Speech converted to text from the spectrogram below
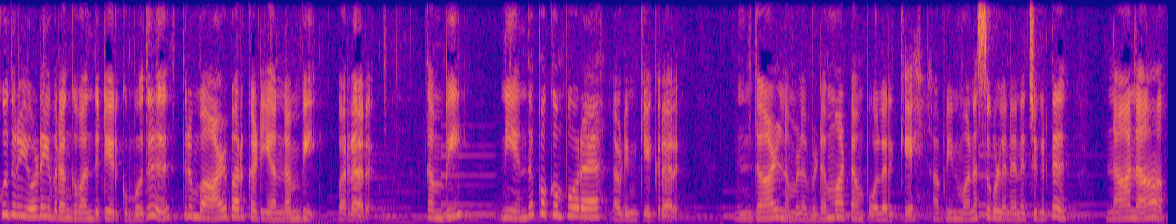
குதிரையோட இவர் அங்க வந்துட்டே இருக்கும்போது திரும்ப ஆழ்வார்க்கடியான் நம்பி வர்றாரு. தம்பி நீ எந்த பக்கம் போற? அப்படின்னு கேக்குறாரு. இந்த ஆள் நம்மளை விடமாட்டான் போல இருக்கே அப்படின்னு மனசுக்குள்ள நினைச்சுக்கிட்டு நானா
